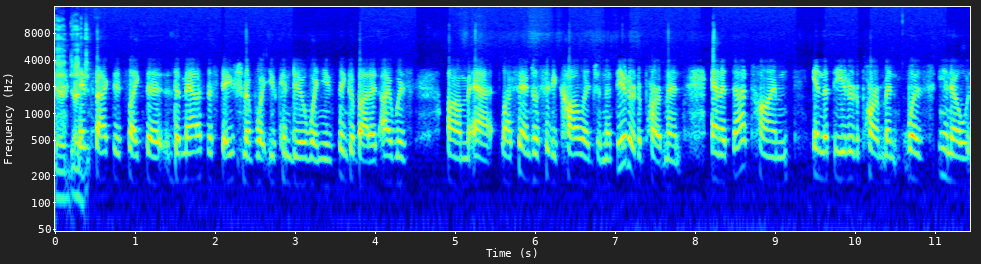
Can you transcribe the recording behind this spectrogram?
In fact, it's like the the manifestation of what you can do when you think about it. I was um, at Los Angeles City College in the theater department, and at that time in the theater department was you know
